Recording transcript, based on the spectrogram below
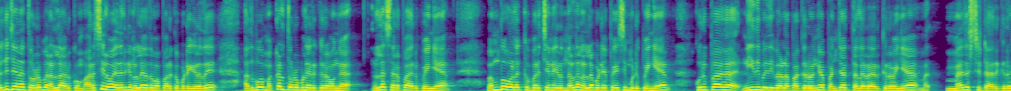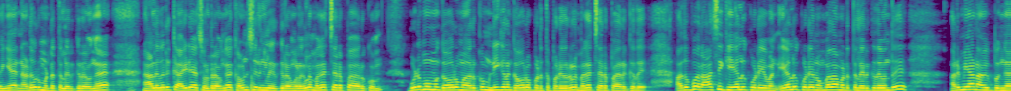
வெகுஜன தொடர்பு நல்லா இருக்கும். அரசியல்வாதிகளுக்கு நல்ல விதமாக பார்க்கப்படுகிறது. அதுபோக மக்கள் தொடர்பில் இருக்கிறவங்க நல்ல சிறப்பாக இருப்பீங்க. வம்பு வழக்கு பிரச்சனை இருந்தாலும் நல்லபடியாக பேசி முடிப்பீங்க. குறிப்பாக நீதிபதி வேலை பார்க்குறவங்க பஞ்சாயத்து தலைவராக இருக்கிறவங்க மேஜிஸ்ட்ரேட்டாக இருக்கிறவங்க நடுவர் மன்றத்தில் இருக்கிறவங்க நாலு பேருக்கு ஐடியா சொல்கிறவங்க கவுன்சிலிங்கில் இருக்கிறவங்களுக்கெல்லாம் மிகச்சிறப்பாக இருக்கும். குடும்பமும் கௌரவமாக இருக்கும். நீங்கள் நீங்களும் கௌரவப்படுத்தப்படுவீர்கள் மிகச்சிறப்பாக இருக்குது. அதுபோல் ராசிக்கு ஏழு கூடையவன் ஏழு கூடையவன் ஒன்பதாம் இடத்துல இருக்கிறது வந்து அருமையான அமைப்புங்க.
